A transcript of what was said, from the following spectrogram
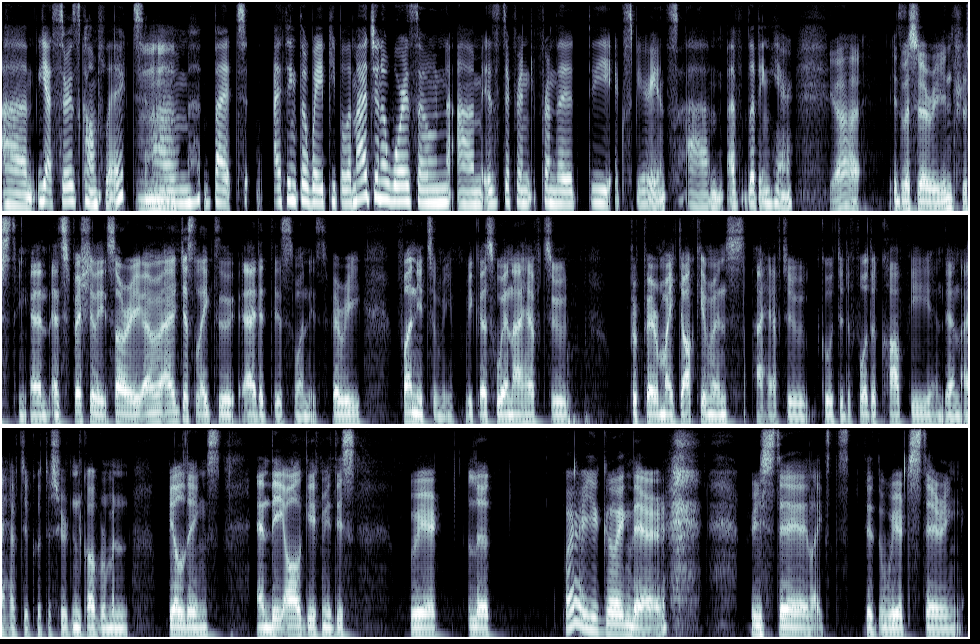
um, yes, there's conflict, mm. um, but I think the way people imagine a war zone um, is different from the the experience um, of living here. Yeah, it was very interesting, and especially sorry, I, I just like to add that this one. It's very funny to me because when I have to prepare my documents, I have to go to the photocopy, and then I have to go to certain government buildings, and they all give me this weird look, where are you going there? are you stay like st- weird staring,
